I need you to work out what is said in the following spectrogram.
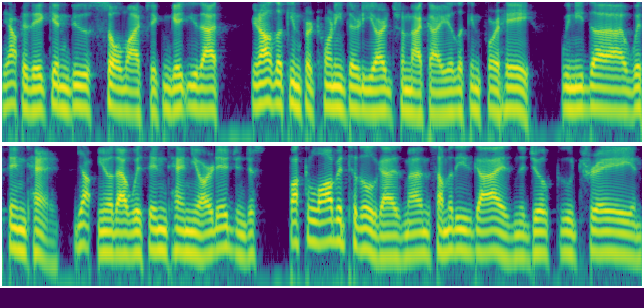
Yeah. because they can do so much. They can get you that. You're not looking for 20, 30 yards from that guy. You're looking for hey, we need the within 10 Yeah, you know, that within 10 yardage and just fucking lob it to those guys, man. Some of these guys, Njoku, Trey, and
